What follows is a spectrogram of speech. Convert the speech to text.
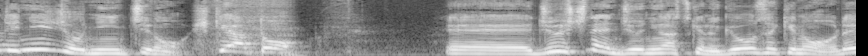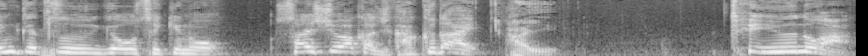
じ22日の引き跡、えー、17年12月期の業績の連結業績の最終赤字拡大はい。っていうのが、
